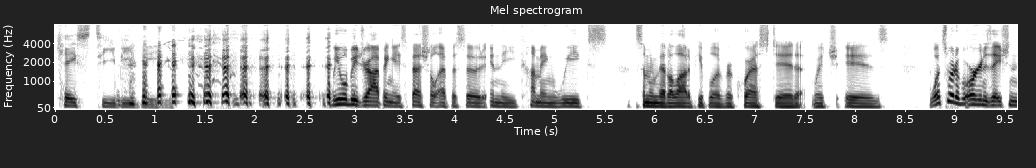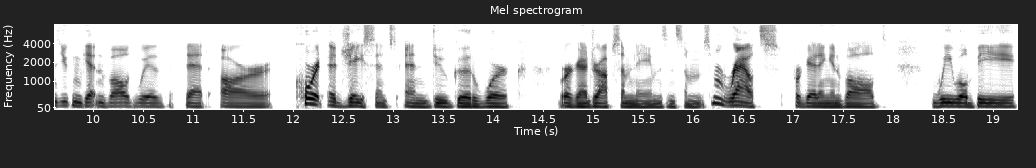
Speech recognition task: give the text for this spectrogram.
Case TBD. we will be dropping a special episode in the coming weeks, something that a lot of people have requested, which is what sort of organizations you can get involved with that are court adjacent and do good work. We're going to drop some names and some some routes for getting involved. We will be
